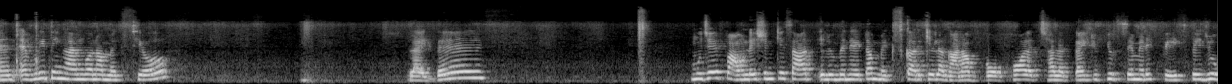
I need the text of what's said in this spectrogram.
And everything I am gonna mix your like this मुझे फाउंडेशन के साथ इल्यूमिनेटर मिक्स करके लगाना बहुत अच्छा लगता है, क्योंकि उससे मेरे फेस पे जो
